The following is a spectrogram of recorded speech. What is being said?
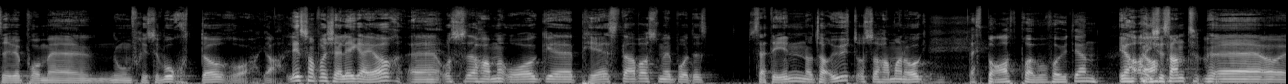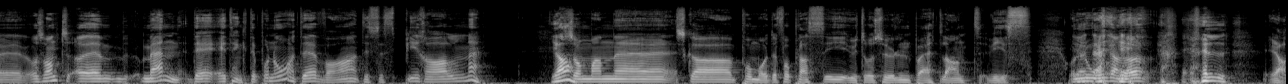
driver på med noen fryser vorter, og ja, litt sånn forskjellige greier. Eh, og så har vi òg eh, p-staver som vi både setter inn og tar ut, og så har man òg Desperat prøver å få ut igjen. ja, ikke sant? Eh, og, og sånt. Eh, Men det jeg tenkte på nå, det var disse spiralene. Ja. Som man eh, skal på en måte få plass i utrushulen på et eller annet vis. Og Ja, noen ganger er vel Ja.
